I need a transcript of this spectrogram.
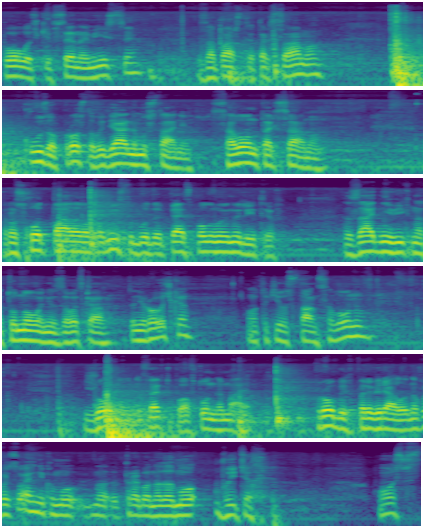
Полочки все на місці. Запашка так само. Кузов просто в ідеальному стані. Салон так само. Розход палива по місту буде 5,5 літрів. Задні вікна тоновані заводська тоніровочка. Ось такий от стан салону. Жодного дефекту по авто немає. Пробіг перевіряли на Volkswagen, кому треба надамо витяг. Ось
